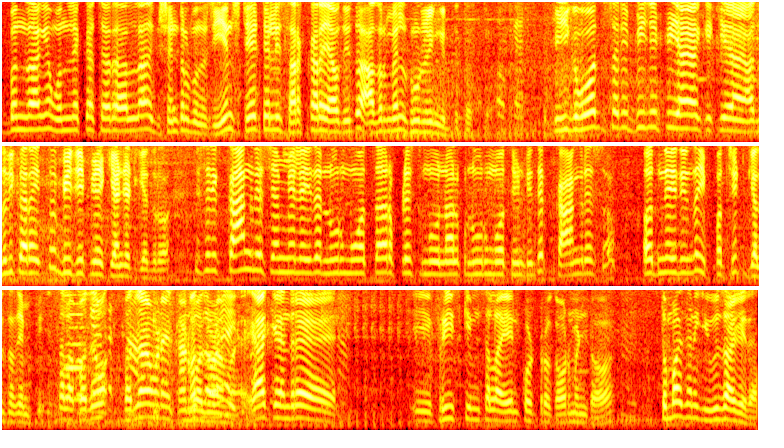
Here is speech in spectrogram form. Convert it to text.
ಬಂದಾಗೆ ಒಂದು ಲೆಕ್ಕಾಚಾರ ಅಲ್ಲ ಸೆಂಟ್ರಲ್ ಬಂದ ಏನು ಸ್ಟೇಟಲ್ಲಿ ಸರ್ಕಾರ ಯಾವುದಿದ್ದು ಅದ್ರ ಮೇಲೆ ರೂಲಿಂಗ್ ಇರ್ತೈತೆ ಅಷ್ಟೇ. ಈಗ ಹೋದ ಸರಿ ಬಿ ಜೆ ಪಿ ಅಧಿಕಾರ ಇತ್ತು ಬಿ ಜೆ ಪಿ ಕ್ಯಾಂಡಿಡೇಟ್ ಗೆದ್ರು? ಈ ಸರಿ ಕಾಂಗ್ರೆಸ್ ಎಂ ಎಲ್ ಎ ಇದೆ ನೂರ ಮೂವತ್ತಾರು ಪ್ಲಸ್ ಮೂರು ನಾಲ್ಕು ನೂರ ಮೂವತ್ತೆಂಟು ಇದೆ ಕಾಂಗ್ರೆಸ್ ಹದಿನೈದರಿಂದ ಇಪ್ಪತ್ತು ಸೀಟ್ ಗೆಲ್ತದೆ ಎಂ ಪಿ. ಸಲ ಬದಲ ಬದಲಾವಣೆ ಕಾಣ್ಬೋದು ಮೇಡಮ್. ಯಾಕೆ ಅಂದರೆ ಈ ಫ್ರೀ ಸ್ಕೀಮ್ಸ್ ಎಲ್ಲ ಏನು ಕೊಟ್ಟರು ಗೌರ್ಮೆಂಟು ತುಂಬ ಜನಕ್ಕೆ ಯೂಸ್ ಆಗಿದೆ.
